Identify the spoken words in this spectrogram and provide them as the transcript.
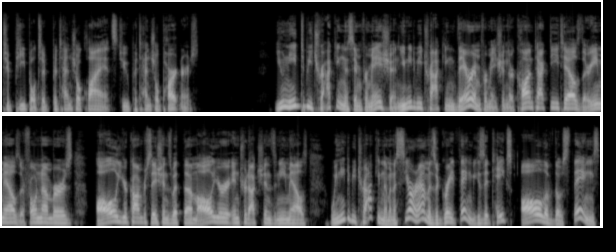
to people to potential clients to potential partners you need to be tracking this information. You need to be tracking their information their contact details their emails their phone numbers all your conversations with them all your introductions and emails. We need to be tracking them and a crm is a great thing because it takes all of those things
